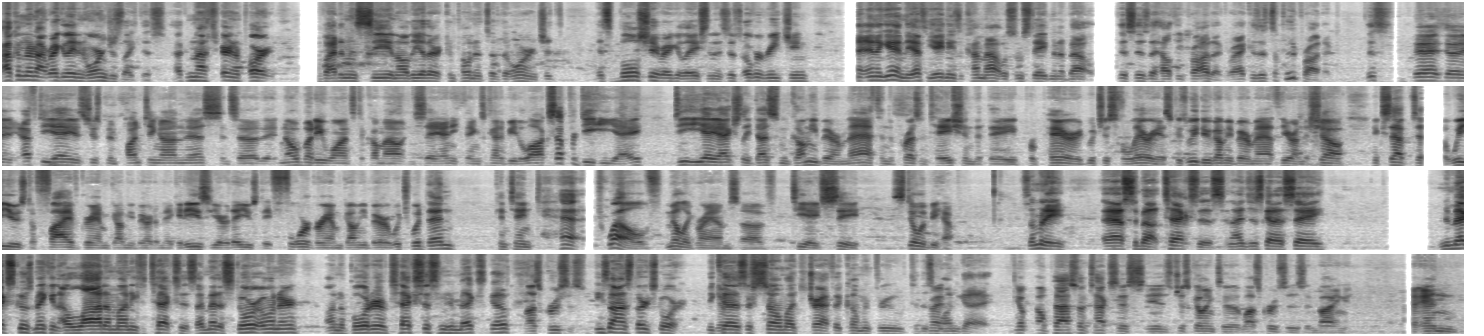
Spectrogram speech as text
How come they're not regulating oranges like this? How come not tearing apart vitamin C and all the other components of the orange? It's, it's bullshit regulation. It's just overreaching. And again, the FDA needs to come out with some statement about this is a healthy product, right? Because it's a food product. This The, the FDA has just been punting on this, and so that nobody wants to come out and say anything's going to be the law, except for DEA. DEA actually does some gummy bear math in the presentation that they prepared, which is hilarious because we do gummy bear math here on the show, except uh, we used a five gram gummy bear to make it easier. They used a four gram gummy bear, which would then contain 10, 12 milligrams of THC. Still would be hemp. somebody asked about Texas, and I just gotta say, New Mexico's making a lot of money to Texas. I met a store owner on the border of Texas and New Mexico. Las Cruces. He's on his third store because there's so much traffic coming through to this Right. one guy. Yep, El Paso, Texas is just going to Las Cruces and buying it, and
